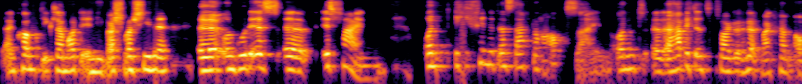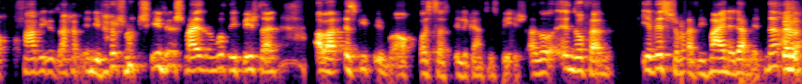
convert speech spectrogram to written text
dann kommt die Klamotte in die Waschmaschine äh, und gut ist, äh, ist fein. Und ich finde, das darf doch auch sein. Und äh, da habe ich dann zwar gehört, man kann auch farbige Sachen in die Waschmaschine schmeißen, muss nicht beige sein, aber es gibt eben auch äußerst elegantes Beige. Also insofern, ihr wisst schon, was ich meine damit. Ne? Also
